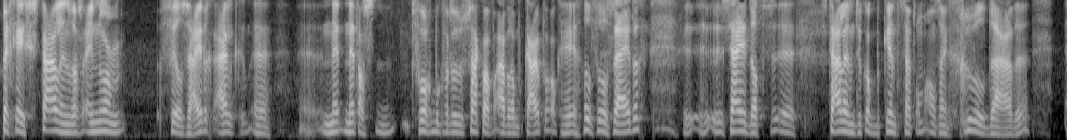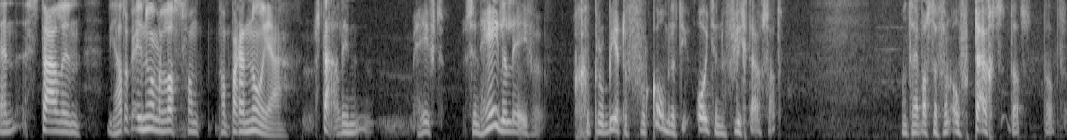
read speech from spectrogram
PG Stalin was enorm veelzijdig. Eigenlijk eh, eh, net, net als het vorige boek wat we bespraken over Abraham Kuyper, ook heel veelzijdig. Eh, eh, zei dat Stalin natuurlijk ook bekend staat om al zijn gruweldaden. En Stalin die had ook enorme last van, van paranoia. Stalin heeft zijn hele leven geprobeerd te voorkomen dat hij ooit in een vliegtuig zat. Want hij was ervan overtuigd dat dat,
